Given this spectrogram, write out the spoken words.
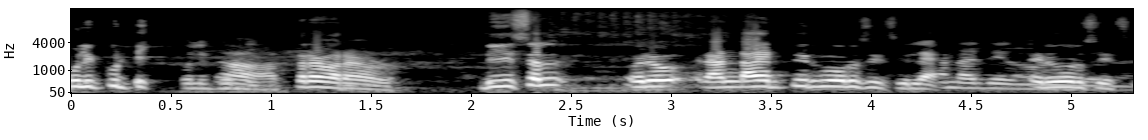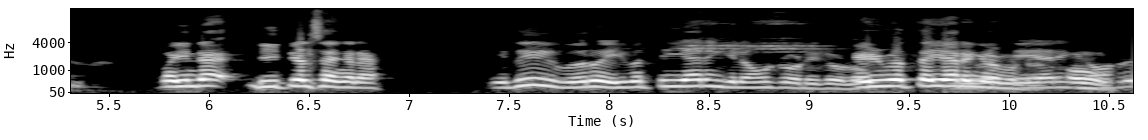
പുലിക്കുട്ടി. അത്രേ പറയാനുള്ളൂ. ഡീസൽ ഒരു രണ്ടായിരത്തി ഇരുന്നൂറ് സി സി അല്ലേ ഇരുന്നൂറ് സി സി അപ്പൊ ഇതിന്റെ ഡീറ്റെയിൽസ് എങ്ങനെയാ? ഇത് വെറും എഴുപത്തി അയ്യായിരം കിലോമീറ്റർ ഓടിയിട്ടുള്ളൂ എഴുപത്തി കിലോമീറ്റർ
